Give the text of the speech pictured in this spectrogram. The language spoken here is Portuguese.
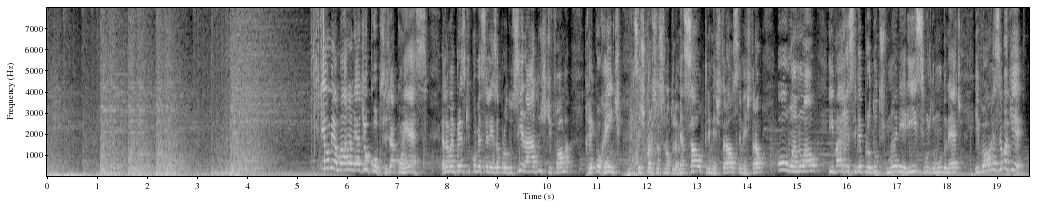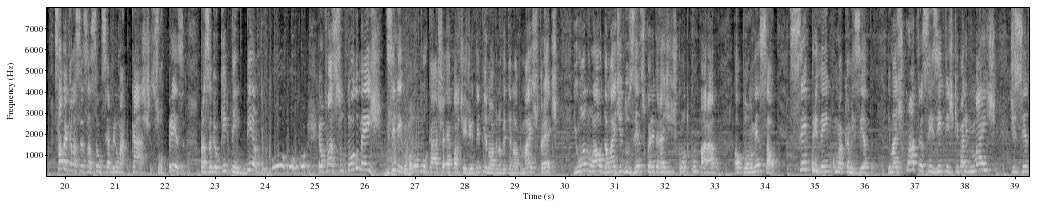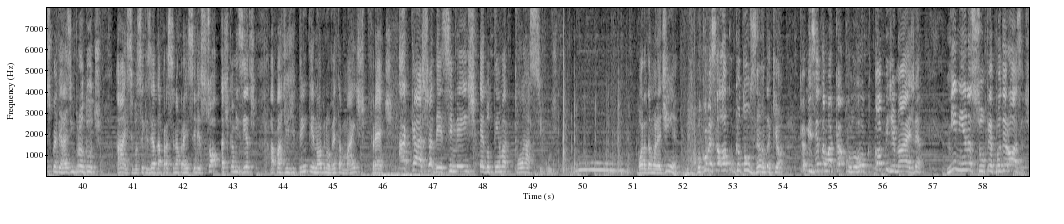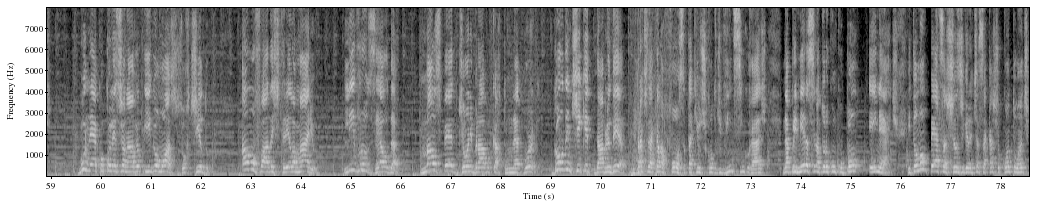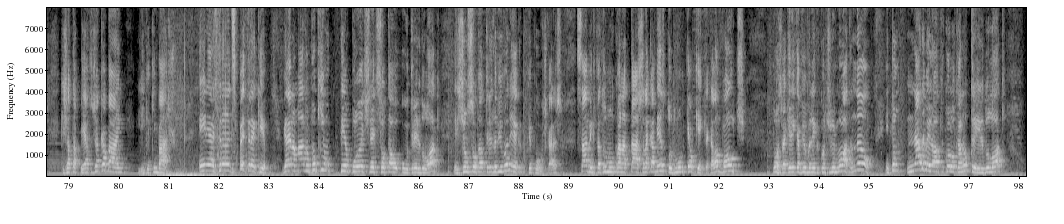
Na Nerd Ocupo, você já conhece? Ela é uma empresa que comercializa produtos irados de forma recorrente. Você escolhe sua assinatura mensal, trimestral, semestral ou anual e vai receber produtos maneiríssimos do mundo net, igual eu recebo aqui. Sabe aquela sensação de você abrir uma caixa surpresa para saber o que, que tem dentro? Uh, eu faço isso todo mês. Se liga, o valor por caixa é a partir de R$ 89,99 mais frete e o anual dá mais de 240 reais de desconto comparado ao plano mensal. Sempre vem com uma camiseta e mais 4 a 6 itens que vale mais de 150 reais em produtos. Ah, e se você quiser, dá para assinar para receber só as camisetas a partir de R$ 39,90 mais frete. A caixa desse mês é do tema clássicos. Uh, bora dar uma olhadinha? Vou começar logo com o que eu tô usando aqui, ó. Camiseta macaco louco, top demais, né? Meninas super poderosas. Boneco colecionável Eagle Moss, sortido. Almofada Estrela Mario. Livro Zelda. Mousepad Johnny Bravo Cartoon Network. Golden Ticket WD. Pra te dar aquela força, tá aqui o desconto de 25 reais na primeira assinatura com o cupom EINERD. Então não perca essa chance de garantir essa caixa o quanto antes, que já tá perto de acabar, hein? Link aqui embaixo. EINERD Trunks, Peter aqui. Galera, Marvel, um pouquinho tempo antes né, de soltar o, o trailer do Loki, eles tinham soltado o trailer da Viúva Negra. Porque, pô, os caras sabem que tá todo mundo com a Natasha na cabeça, todo mundo quer o quê? Quer que ela volte. Pô, você vai querer que a Viúva Negra continue morta? Não! Então, nada melhor que colocar no trailer do Loki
